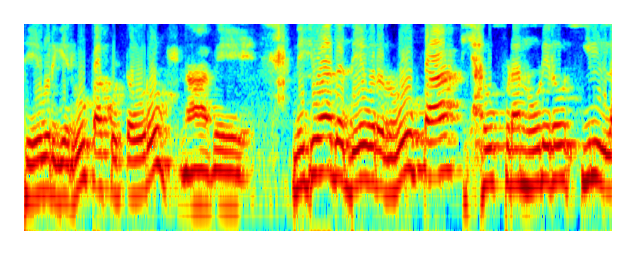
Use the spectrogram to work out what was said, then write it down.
ದೇವರಿಗೆ ರೂಪ ಕೊಟ್ಟವರು ನಾವೇ. ನಿಜವಾದ ದೇವರ ರೂಪ ಯಾರು ಕೂಡ ನೋಡಿರೋರು ಇಲ್ಲ.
